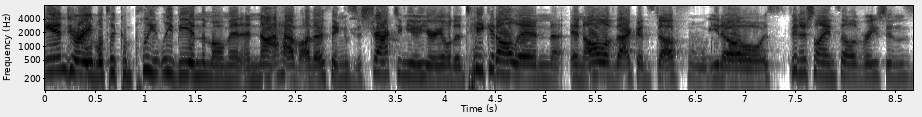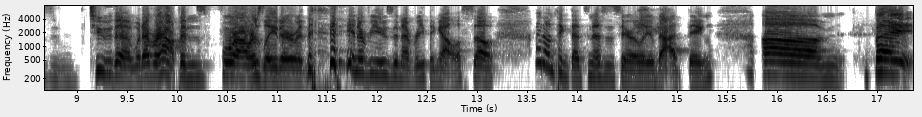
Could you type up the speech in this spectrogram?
and you're able to completely be in the moment and not have other things distracting you. You're able to take it all in and all of that good stuff, you know, finish line celebrations to the whatever happens four hours later with interviews and everything else. So I don't think that's necessarily a bad thing. Um, but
